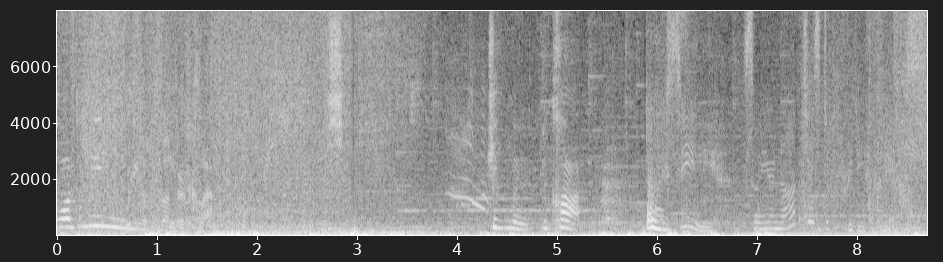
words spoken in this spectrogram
Godwin with a thunderclap. Jigme, you can't. Oh, I see. So you're not just a pretty face.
